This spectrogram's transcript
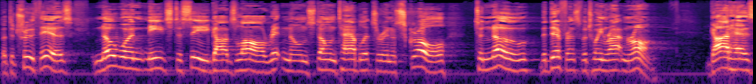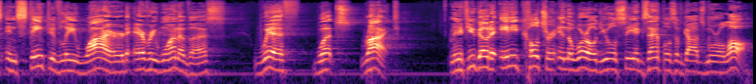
But the truth is, no one needs to see God's law written on stone tablets or in a scroll to know the difference between right and wrong. God has instinctively wired every one of us with what's right. I mean, if you go to any culture in the world, you will see examples of God's moral law.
